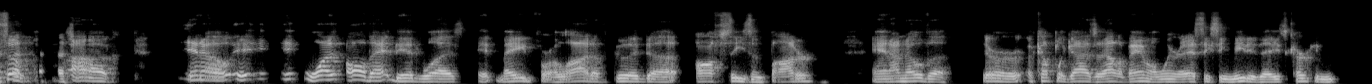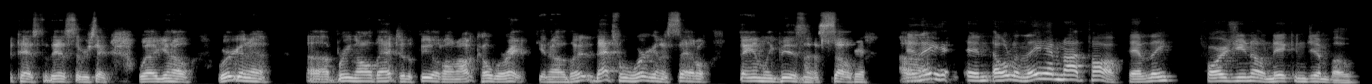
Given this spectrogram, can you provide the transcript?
so, uh, you know, it, it, what all that did was it made for a lot of good uh, off-season fodder. And I know the there are a couple of guys at Alabama when we were at SEC media days. Kirk can attest to this. They were saying, "Well, you know, we're going to uh, bring all that to the field on October 8th. You know, that's when we're going to settle family business." So, yeah. and uh, they and Olin, they have not talked, have they? As far as you know, Nick and Jimbo.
